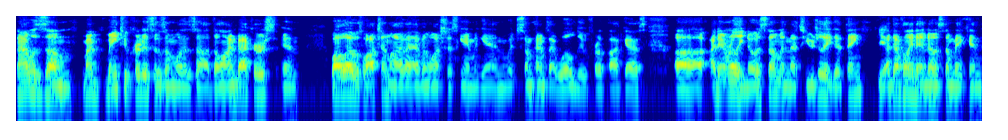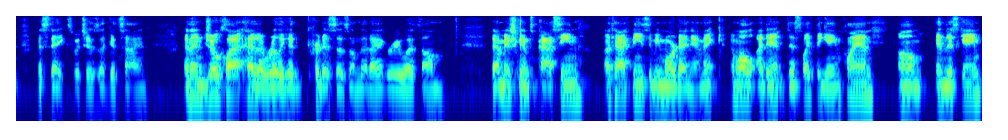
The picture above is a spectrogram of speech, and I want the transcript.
And I was um my main two criticism was uh, the linebackers and while I was watching live, I haven't watched this game again, which sometimes I will do for the podcast. Uh, I didn't really notice them, and that's usually a good thing. Yeah. I definitely didn't notice them making mistakes, which is a good sign. And then Joe Klatt had a really good criticism that I agree with. Um, that Michigan's passing attack needs to be more dynamic. And while I didn't dislike the game plan um, in this game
